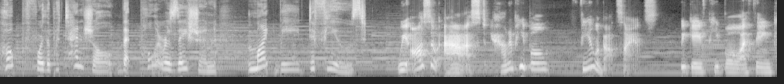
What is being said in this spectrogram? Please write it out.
hope for the potential that polarization might be diffused. We also asked how do people feel about science? We gave people, I think,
